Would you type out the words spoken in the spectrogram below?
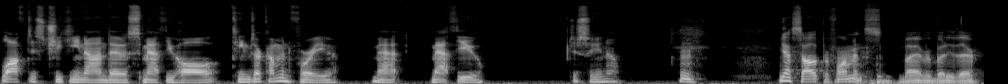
Loftus Cheeky Nandos, Matthew Hall. Teams are coming for you, Matt Matthew. Just so you know. Hmm. Yeah, solid performance by everybody there.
